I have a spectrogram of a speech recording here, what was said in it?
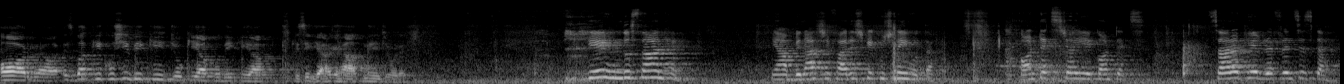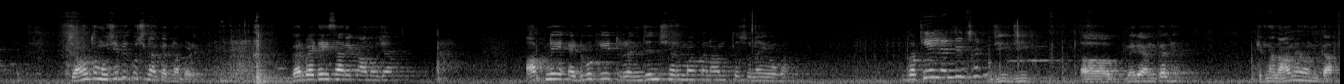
और इस बात की खुशी भी की जो किया खुद ही किया किसी के आगे हाथ नहीं जोड़े। ये हिंदुस्तान है। यहाँ बिना सिफारिश के कुछ नहीं होता। कॉन्टेक्स्ट चाहिए कॉन्टेक्स्ट सारा खेल रेफरेंसेस का है। चाहूँ तो मुझे भी कुछ ना करना पड़े। घर बैठे ही सारे काम हो जाए। आपने एडवोकेट रंजन शर्मा का नाम तो सुना ही होगा। वकील रंजन शर्मा? जी जी। अ, मेरे अंकल हैं। कितना नाम है उनका?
